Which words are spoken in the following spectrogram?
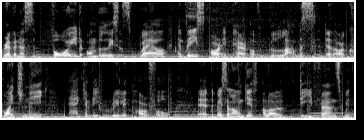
Ravenous Void on the list as well, and these are a pair of gloves that are quite unique and can be really powerful. Uh, the base alone gives a lot of defense with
